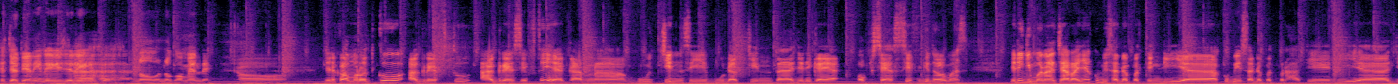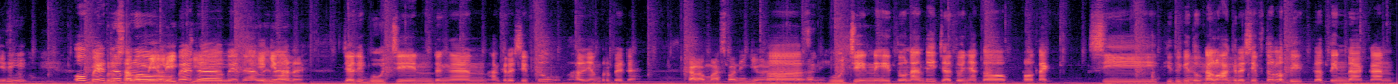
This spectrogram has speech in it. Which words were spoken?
kejadian ini jadi Ah. no no comment deh Oh. Jadi kalau menurutku agresif tuh agresif tuh ya karena bucin sih, budak cinta. Jadi kayak obsesif gitu loh, Mas. Jadi gimana caranya aku bisa dapetin dia, aku bisa dapat perhatian dia. Jadi oh beda berusaha bro memiliki. beda beda Ya beda. gimana? jadi bucin dengan agresif tuh hal yang berbeda Kalau Mas Fani gimana? Eh, Mas Fani? bucin itu nanti jatuhnya ke proteksi gitu-gitu Hmm. kalau agresif itu lebih ke tindakan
